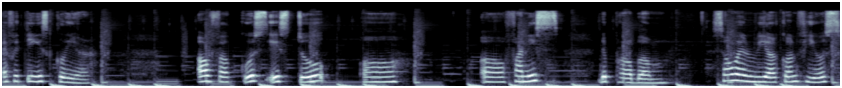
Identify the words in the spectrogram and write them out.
everything is clear. Our focus is to uh, uh, finish the problem so when we are confused,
